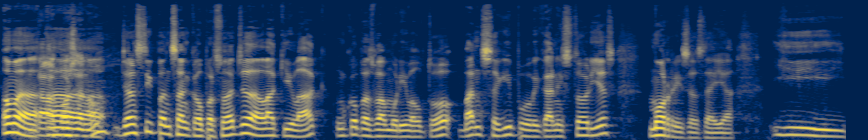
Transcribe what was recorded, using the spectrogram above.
Home, de la cosa, eh, no? jo ara estic pensant que el personatge de Lucky Luck, un cop es va morir l'autor, van seguir publicant històries, Morris es deia, i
